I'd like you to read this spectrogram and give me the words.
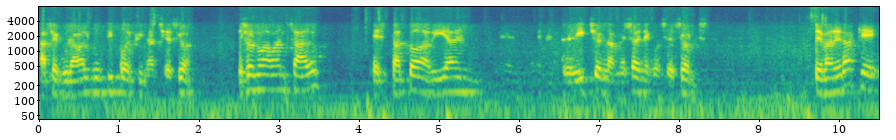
aseguraba algún tipo de financiación. Eso no ha avanzado, está todavía en, entredicho en la mesa de negociaciones. De manera que,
